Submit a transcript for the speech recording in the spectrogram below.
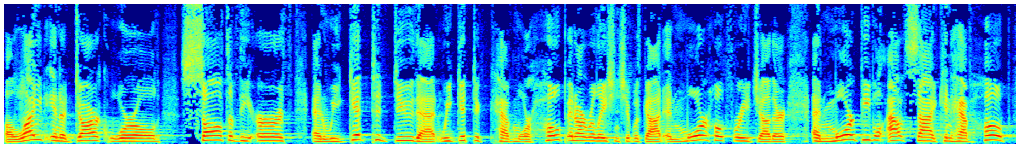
a light in a dark world, salt of the earth, and we get to do that. We get to have more hope in our relationship with God and more hope for each other, and more people outside can have hope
